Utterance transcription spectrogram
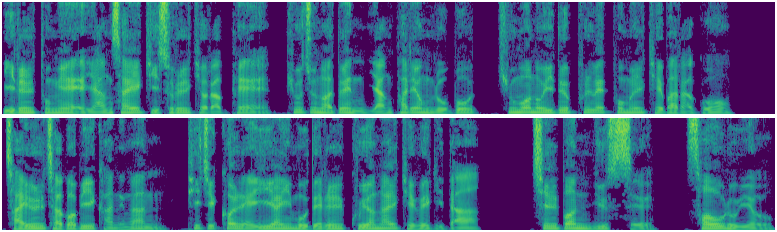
이를 통해 양사의 기술을 결합해 표준화된 양파령 로봇 휴머노이드 플랫폼을 개발하고 자율 작업이 가능한 피지컬 AI 모델을 구현할 계획이다. 7번 뉴스. 서울우유.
